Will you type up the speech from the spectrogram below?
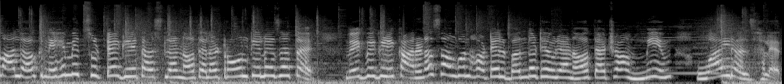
मालक नेहमीच सुट्ट्या घेत असल्यानं त्याला ट्रोल केलं जात आहे वेगवेगळी कारणं सांगून हॉटेल बंद ठेवल्यानं त्याच्या मीम व्हायरल झाल्यात.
